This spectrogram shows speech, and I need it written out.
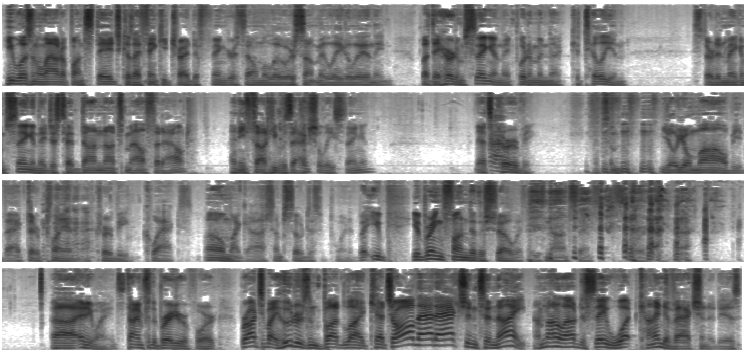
he wasn't allowed up on stage because I think he tried to finger Thelma Lou or something illegally. And they, but they heard him sing, and they put him in a cotillion, started to make him sing, and they just had Don Knotts mouth it out, and he thought he was actually singing. That's Kirby. Some Yo-Yo Ma will be back there playing Kirby quacks. Oh my gosh, I'm so disappointed. But you you bring fun to the show with these nonsense stories. Uh, anyway, it's time for the Brady Report, brought to you by Hooters and Bud Light. Catch all that action tonight. I'm not allowed to say what kind of action it is,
